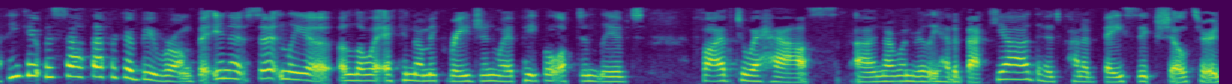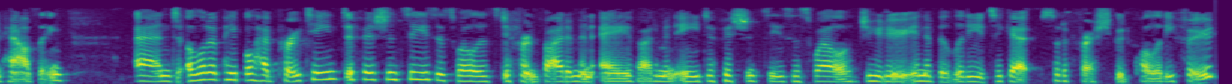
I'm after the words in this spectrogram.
I think it was South Africa, I'd be wrong, but in a, certainly a, a lower economic region where people often lived five to a house. Uh, no one really had a backyard. They had kind of basic shelter and housing. And a lot of people had protein deficiencies as well as different vitamin A, vitamin E deficiencies as well due to inability to get sort of fresh, good quality food.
